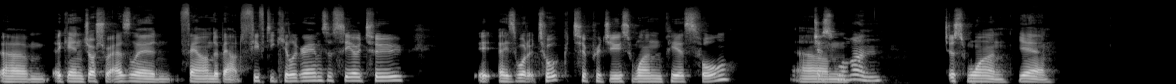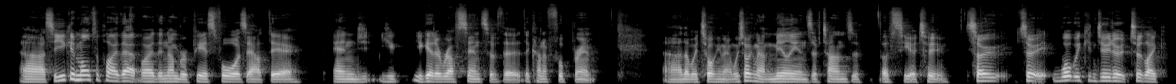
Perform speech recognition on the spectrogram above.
um, again, Joshua Aslan found about 50 kilograms of CO2 is what it took to produce one PS4. Um, just one. Just one, yeah. Uh, so you can multiply that by the number of PS4s out there, and you you get a rough sense of the the kind of footprint uh, that we're talking about. We're talking about millions of tons of, of CO two. So so what we can do to to like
